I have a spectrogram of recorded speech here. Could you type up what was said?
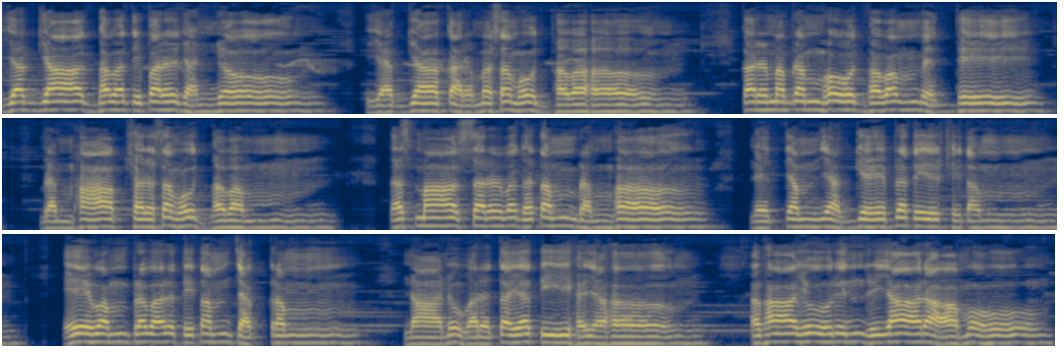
यज्ञाद्भवति पर्जन्यो। यज्ञकर्मसमुद्भवः। कर्म ब्रह्मोद्भवं विद्धि। ब्रह्माक्षरसमुद्भवम्। सर्वगतं ब्रह्म नित्यं यज्ञे प्रतिष्ठितम्। एवं प्रवर्तितं चक्रं नानुवर्तयति हयः। अघायोरिन्द्रिया रामो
